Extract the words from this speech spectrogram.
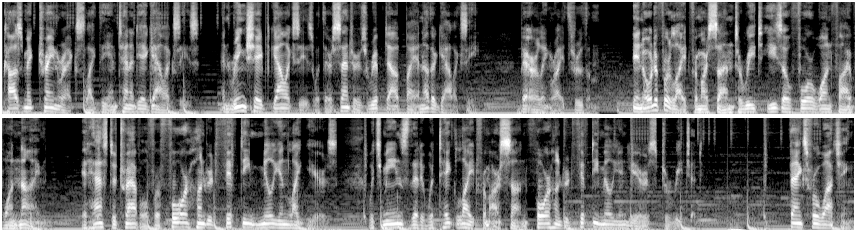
cosmic train wrecks like the Antennae galaxies, and ring-shaped galaxies with their centers ripped out by another galaxy, barreling right through them. In order for light from our sun to reach ESO 41519, it has to travel for 450 million light years, which means that it would take light from our sun 450 million years to reach it. Thanks for watching.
